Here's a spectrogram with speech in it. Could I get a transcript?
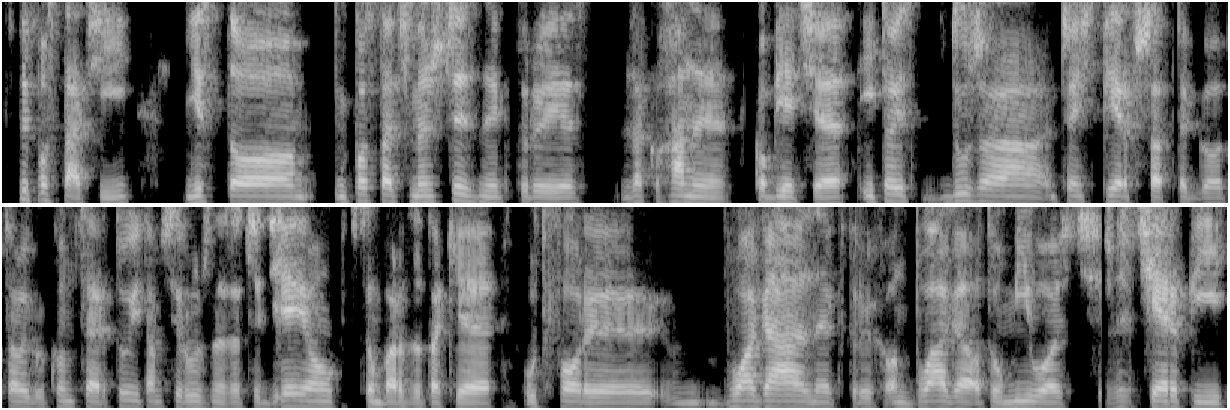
trzy postaci. Jest to postać mężczyzny, który jest zakochany w kobiecie, i to jest duża część pierwsza tego całego koncertu, i tam się różne rzeczy dzieją. Są bardzo takie utwory błagalne, których on błaga o tą miłość, że cierpi,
